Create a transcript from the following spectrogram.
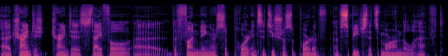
uh, trying to trying to stifle uh, the funding or support institutional support of, of speech that's more on the left.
